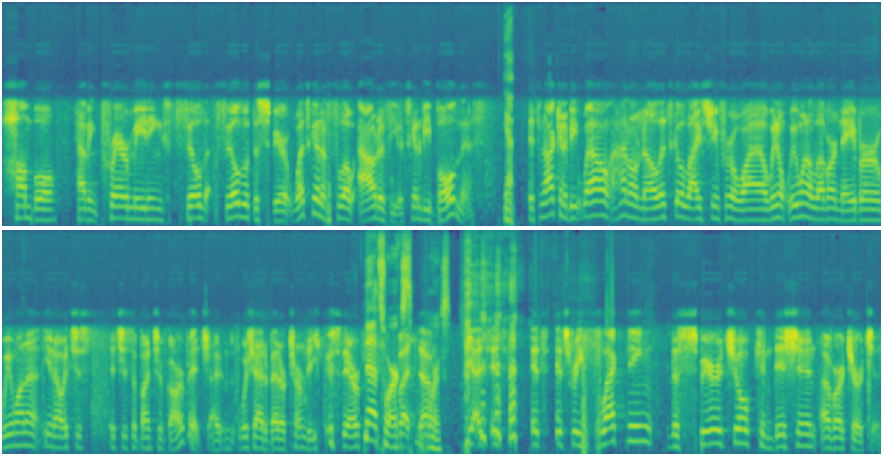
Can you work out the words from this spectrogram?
humble, having prayer meetings filled filled with the Spirit, what's going to flow out of you? It's going to be boldness. Yep. It's not going to be well. I don't know. Let's go live stream for a while. We don't. We want to love our neighbor. We want to. You know, it's just it's just a bunch of garbage. I wish I had a better term to use there. That's works. But um, works. yeah, it's, it's it's it's reflecting the spiritual condition of our churches.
